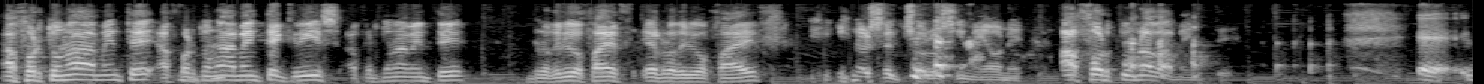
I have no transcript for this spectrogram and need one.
Afortunadamente, afortunadamente, Chris, afortunadamente Rodrigo Fáez es Rodrigo Fáez y no es el Cholo Simeone. Afortunadamente. Eh,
